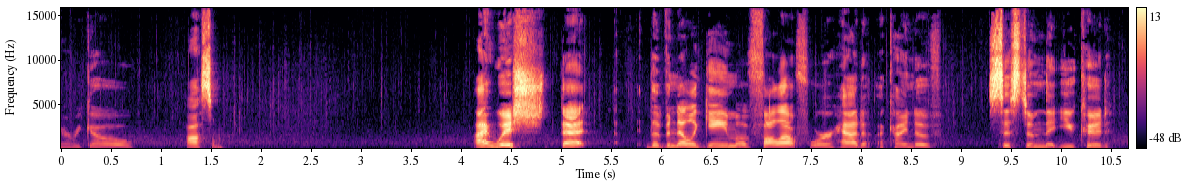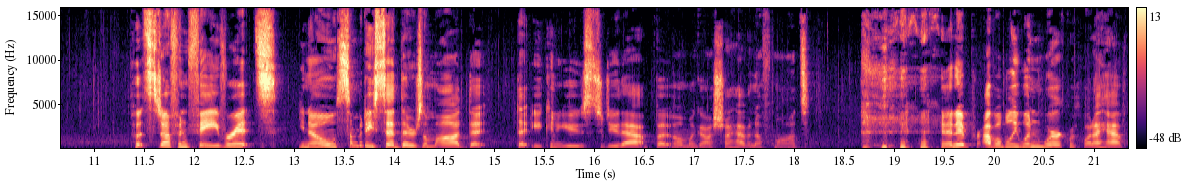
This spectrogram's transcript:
There we go. Awesome. I wish that the vanilla game of Fallout 4 had a kind of system that you could put stuff in favorites. You know, somebody said there's a mod that that you can use to do that, but oh my gosh, I have enough mods. and it probably wouldn't work with what I have.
